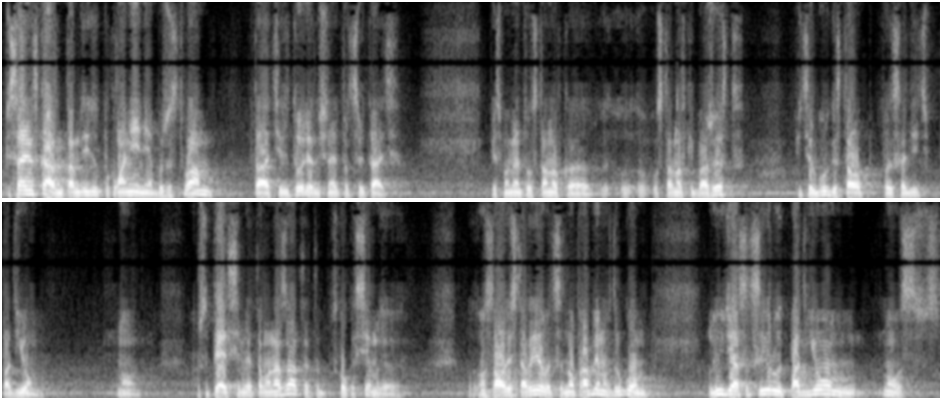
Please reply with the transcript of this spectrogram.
в Писании сказано, там, где идет поклонение божествам, та территория начинает процветать. И с момента установка, установки божеств в Петербурге стал происходить подъем. Ну, потому что 5-7 лет тому назад, это сколько, 7 лет, он стал реставрироваться, но проблема в другом. Люди ассоциируют подъем ну, с,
